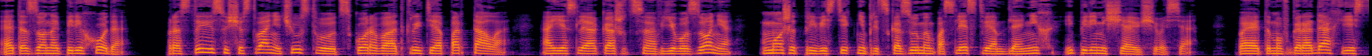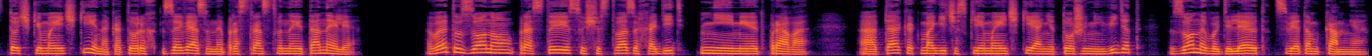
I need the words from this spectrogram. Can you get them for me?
Это зона перехода. Простые существа не чувствуют скорого открытия портала, а если окажутся в его зоне, может привести к непредсказуемым последствиям для них и перемещающегося. Поэтому в городах есть точки-маячки, на которых завязаны пространственные тоннели. В эту зону простые существа заходить не имеют права. А так как магические маячки они тоже не видят, зоны выделяют цветом камня.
